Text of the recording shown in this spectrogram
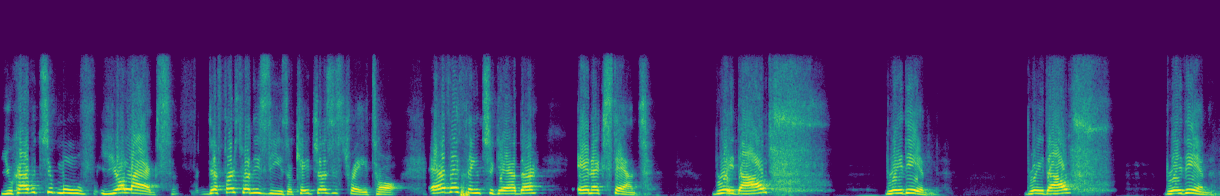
You have to move your legs. The first one is easy, okay? Just straight, all. Everything together and extend. Breathe out. Breathe in. Breathe out. Breathe in.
